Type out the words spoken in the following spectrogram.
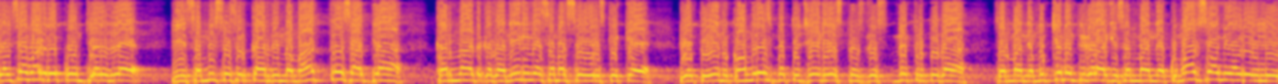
ಕೆಲಸ ಮಾಡಬೇಕು ಅಂತ ಹೇಳಿದ್ರೆ ಈ ಸಮ್ಮಿಶ್ರ ಸರ್ಕಾರದಿಂದ ಮಾತ್ರ ಸಾಧ್ಯ ಕರ್ನಾಟಕದ ನೀರಿನ ಸಮಸ್ಯೆ ಉಳಿಸಲಿಕ್ಕೆ ಇವತ್ತು ಏನು ಕಾಂಗ್ರೆಸ್ ಮತ್ತು ಜೆಡಿಎಸ್ ನೇತೃತ್ವದ ಸನ್ಮಾನ್ಯ ಮುಖ್ಯಮಂತ್ರಿಗಳಾಗಿ ಸನ್ಮಾನ್ಯ ಕುಮಾರಸ್ವಾಮಿ ಅವರು ಇಲ್ಲಿ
